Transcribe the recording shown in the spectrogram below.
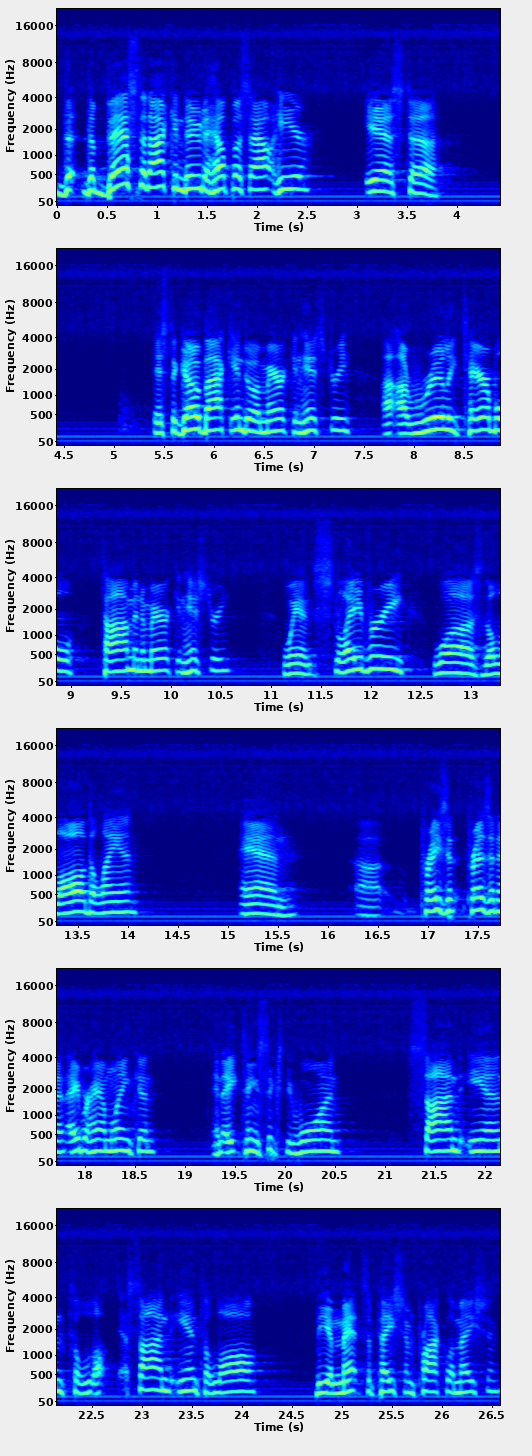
The, the best that I can do to help us out here is to is to go back into American history, a, a really terrible time in American history when slavery was the law of the land. And uh, President, President Abraham Lincoln in 1861 signed into, law, signed into law the Emancipation Proclamation,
